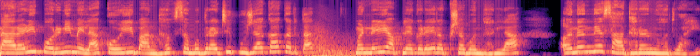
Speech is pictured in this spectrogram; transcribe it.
नारळी पौर्णिमेला कोळी बांधव समुद्राची पूजा का करतात? मंडळी आपल्याकडे रक्षाबंधनला अनन्य साधारण महत्त्व आहे.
